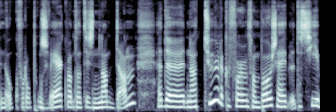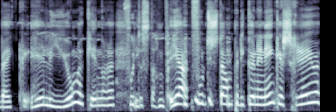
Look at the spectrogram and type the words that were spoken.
en ook voor op ons werk, want dat is nat dan. De natuurlijke vorm van boosheid, dat zie je bij hele jonge kinderen. Voeten Die- stampen. Ja, voeten stampen, die kunnen in één keer schreeuwen,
